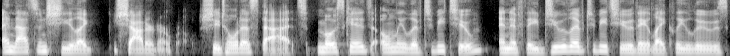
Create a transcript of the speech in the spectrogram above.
And that's when she like shattered our world. She told us that most kids only live to be two. And if they do live to be two, they likely lose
